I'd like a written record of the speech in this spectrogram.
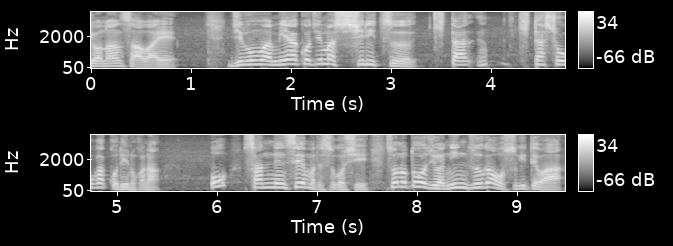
今日のアンサーは A 自分は宮古島市立北北小学校でいいのかな？を3年生まで過ごしその当時は人数が多すぎては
